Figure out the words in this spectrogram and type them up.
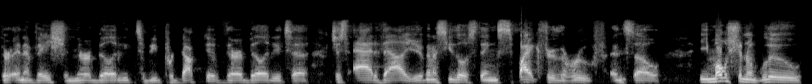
their innovation, their ability to be productive, their ability to just add value. You're going to see those things spike through the roof. And so emotional glue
